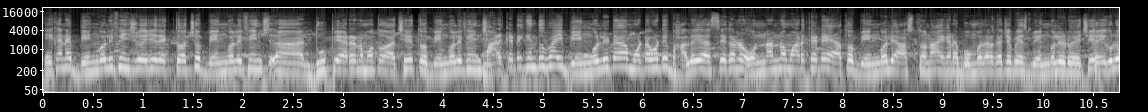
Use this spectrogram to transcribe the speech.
এখানে বেঙ্গলি ফিঞ্চ রয়েছে, দেখতে পাচ্ছ। বেঙ্গলি ফিঞ্চ দু পেয়ারের মতো আছে। তো বেঙ্গলি ফিঞ্চ মার্কেটে কিন্তু ভাই বেঙ্গলিটা মোটামুটি ভালোই আসছে। কারণ অন্যান্য মার্কেটে এত বেঙ্গলি আসতো না। এখানে বোম্বাদার কাছে বেশ বেঙ্গলি রয়েছে। এগুলো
